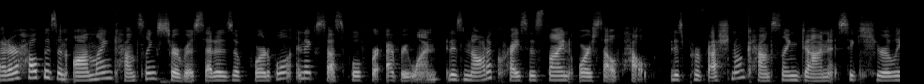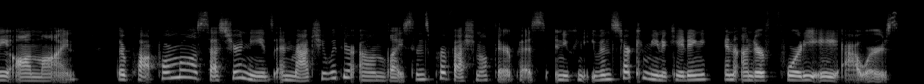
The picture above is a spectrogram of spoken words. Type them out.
BetterHelp is an online counseling service that is affordable and accessible for everyone. It is not a crisis line or self help, it is professional counseling done securely online. Their platform will assess your needs and match you with your own licensed professional therapist, and you can even start communicating in under 48 hours.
